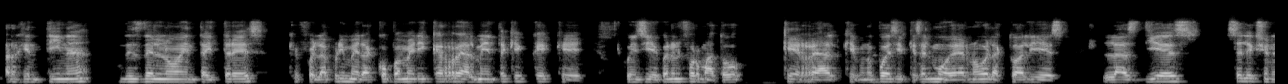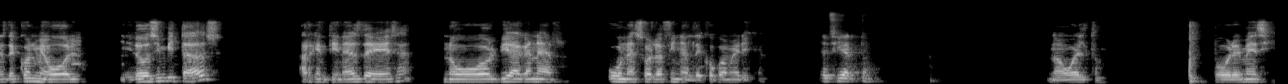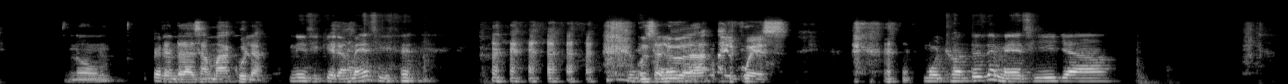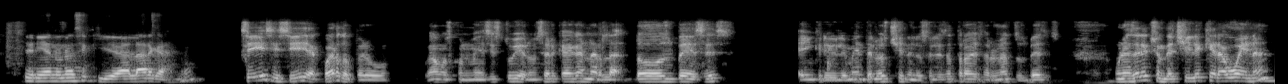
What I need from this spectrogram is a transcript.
Argentina desde el 93, que fue la primera Copa América realmente que, que coincide con el formato que, real, que uno puede decir que es el moderno o el actual y es las 10 selecciones de Conmebol y dos invitados, Argentina desde esa no volvió a ganar una sola final de Copa América. Es cierto. No ha vuelto. Pobre Messi. No tendrá esa mácula. Ni siquiera Messi. Un saludo al juez. Mucho antes de Messi ya tenían una sequía larga, ¿no? Sí, sí, sí, de acuerdo, pero vamos, con Messi estuvieron cerca de ganarla dos veces e increíblemente los chilenos se les atravesaron las dos veces. Una selección de Chile que era buena,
